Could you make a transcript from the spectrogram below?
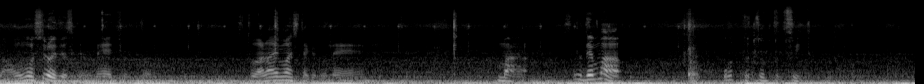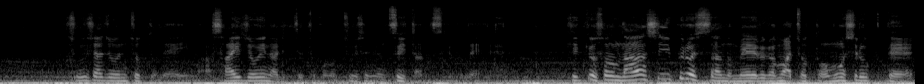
まあ面白いですけどね、ちょっと。ちょっと笑いましたけどね。まあそれでまあおっとちょっと着いた。駐車場にちょっとね今最上稲荷っていうところの駐車場に着いたんですけどね。結局そのナンシー・ペロシさんのメールがまあちょっと面白くて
